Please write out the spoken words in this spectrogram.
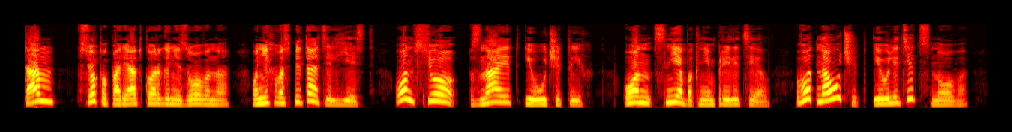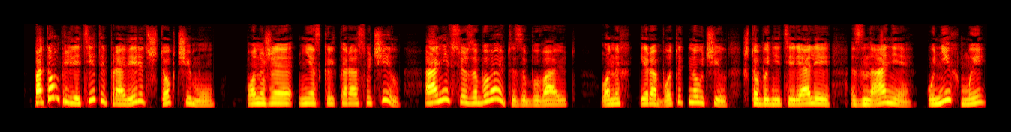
Там все по порядку организовано. У них воспитатель есть, он все знает и учит их. Он с неба к ним прилетел. Вот научит и улетит снова. Потом прилетит и проверит, что к чему. Он уже несколько раз учил, а они все забывают и забывают. Он их и работать научил, чтобы не теряли знания. У них мы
